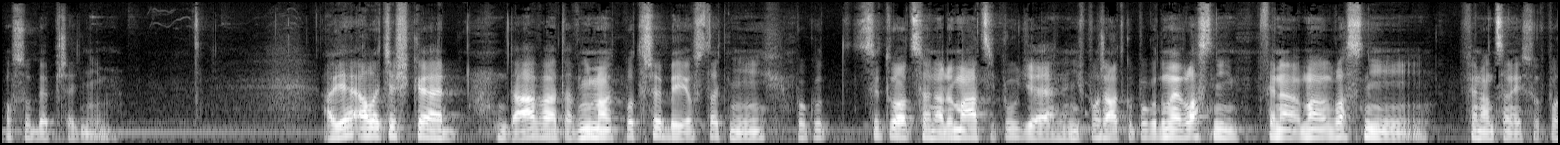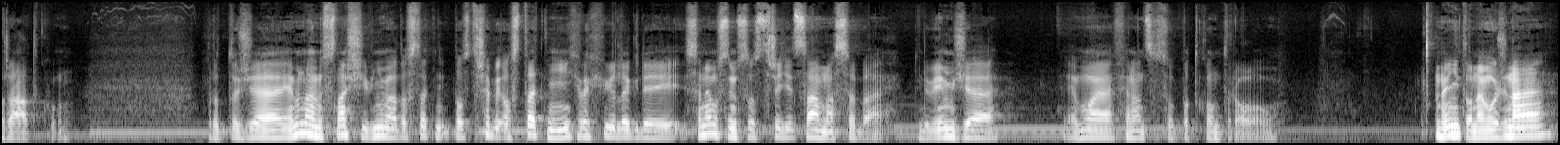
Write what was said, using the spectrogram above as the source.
osobě před ním. A je ale těžké dávat a vnímat potřeby ostatních, pokud situace na domácí půdě není v pořádku, pokud moje vlastní, fina, vlastní finance nejsou v pořádku. Protože je mnohem snažší vnímat ostatní, potřeby ostatních ve chvíli, kdy se nemusím soustředit sám na sebe, kdy vím, že je moje finance jsou pod kontrolou. Není to nemožné,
